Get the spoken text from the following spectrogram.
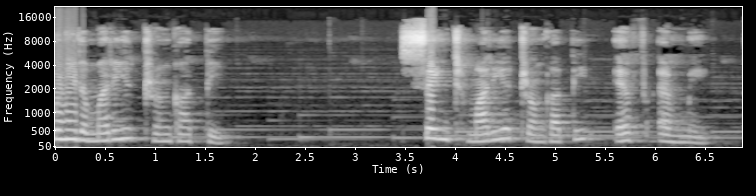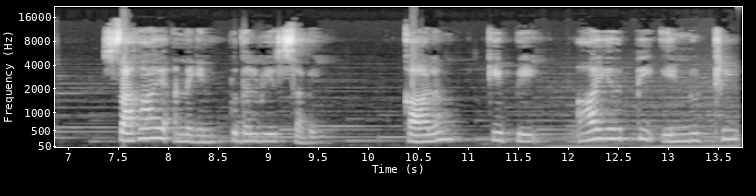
புனித Maria Troncatti. Saint Maria Troncatti FMA சகாய அன்னையின் புதல்வியர் சபை. காலம் கிபி ஆயிரத்தி எண்ணூற்றி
